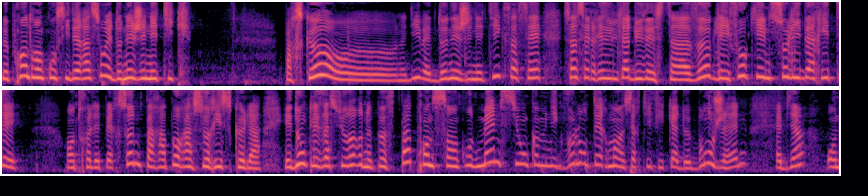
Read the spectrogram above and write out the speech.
de prendre en considération les données génétiques. Parce qu'on euh, a dit, bah, données génétiques, ça c'est, le résultat du destin aveugle et il faut qu'il y ait une solidarité entre les personnes par rapport à ce risque-là. Et donc les assureurs ne peuvent pas prendre ça en compte, même si on communique volontairement un certificat de bon gène, eh bien, on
